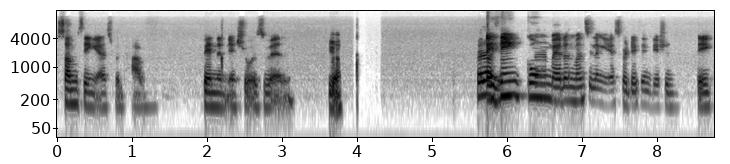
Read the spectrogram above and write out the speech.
something else would have been an issue as well. Pero I think kung meron man silang i-escort, I think they should take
